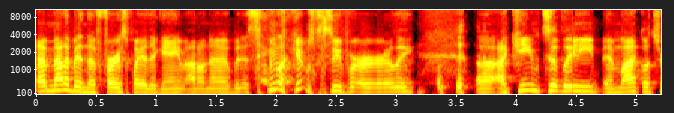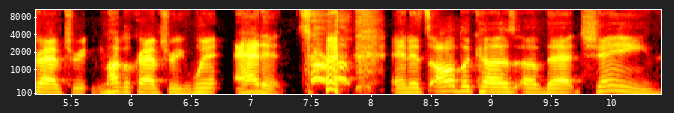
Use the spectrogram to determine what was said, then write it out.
know. It might have been the first play of the game. I don't know, but it seemed like it was super early. Uh, Aqib Talib and Michael Crabtree Michael Crabtree went at it, and it's all because of that chain.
